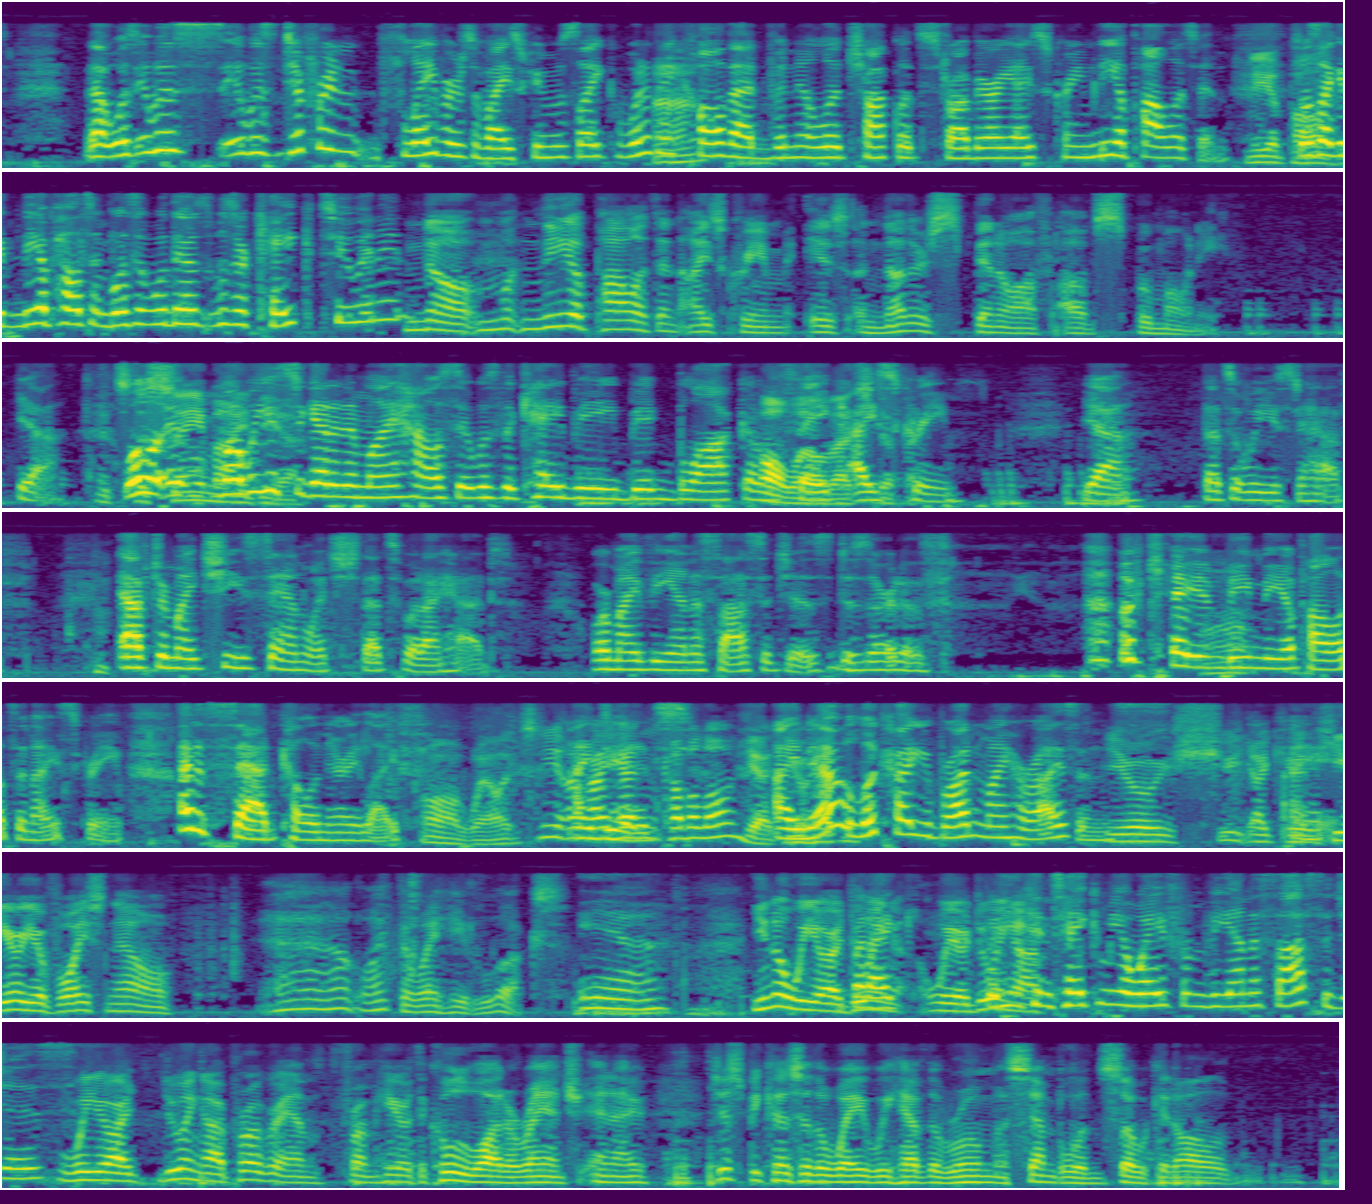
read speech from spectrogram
that was it was it was different flavors of ice cream. It was like what do they Uh-huh. call that vanilla chocolate strawberry ice cream? Neapolitan. Neapolitan. So it was like a Neapolitan. Was it was there was there cake too in it? No, M- Neapolitan ice cream is another spin-off of Spumoni. Yeah. It's Well, it- well, idea. we used to get it in my house. It was the KB mm. big block of Oh, well, fake ice different. cream. Yeah, that's what we used to have. After my cheese sandwich, that's what I had, or my Vienna sausages, dessert of of K and B Oh. Neapolitan ice cream. I had a sad culinary life. Oh well, it's, you know, I I, hadn't come along yet. I You know. haven't- Look how you broadened my horizons. You, I can I- hear your voice now. I don't like the way he looks. yeah, You know, we are doing I- we are doing. but he our can take me away from Vienna sausages. we are doing our program from here at the Coolwater Ranch, and I just because of the way we have the room assembled so we could all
